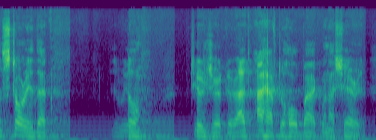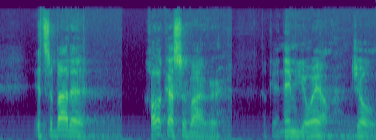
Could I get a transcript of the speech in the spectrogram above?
a story that is a real tearjerker. I, I have to hold back when I share it. It's about a Holocaust survivor, okay, named Yoel, Joel.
